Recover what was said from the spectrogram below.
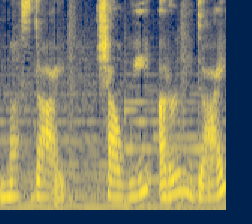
must die. Shall we utterly die?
